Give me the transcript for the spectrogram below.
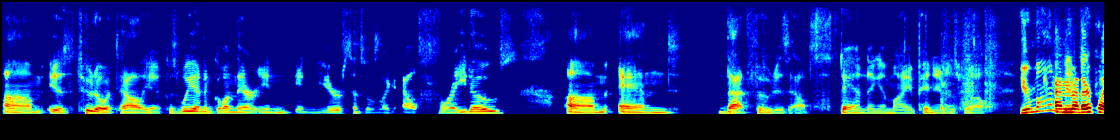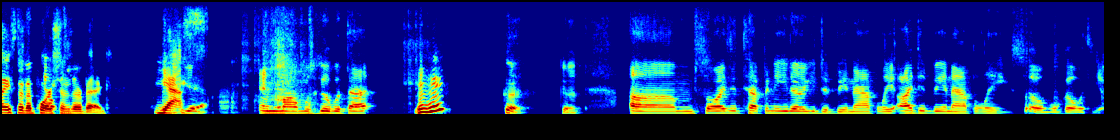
um, is Tutto Italia because we hadn't gone there in in years since it was like Alfredo's, um, and that food is outstanding in my opinion as well. Your mom And another place where the portions are big. Yes. Yeah, and mom was good with that. Mm-hmm. Good, good. Um, so I did Teppan Edo, you did Via Napoli, I did Via Napoli, so we'll go with you.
